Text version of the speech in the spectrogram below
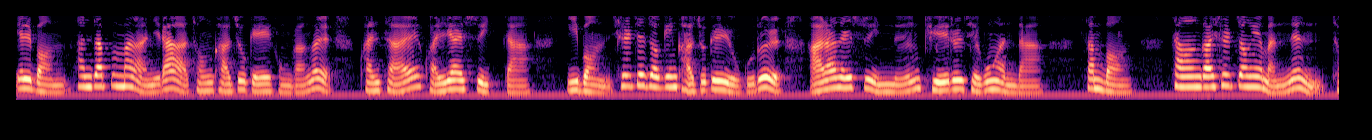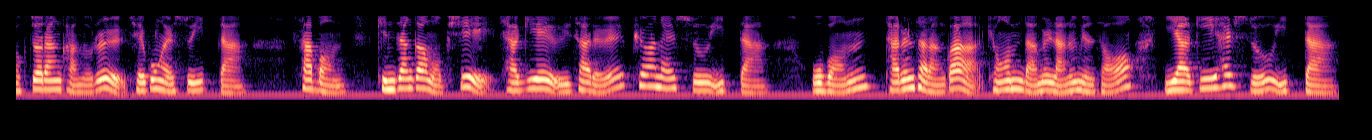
1번 환자뿐만 아니라 전 가족의 건강을 관찰, 관리할 수 있다. 2번 실제적인 가족의 요구를 알아낼 수 있는 기회를 제공한다. 3번 상황과 실정에 맞는 적절한 간호를 제공할 수 있다. 4번 긴장감 없이 자기의 의사를 표현할 수 있다. 5번 다른 사람과 경험담을 나누면서 이야기할 수 있다.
